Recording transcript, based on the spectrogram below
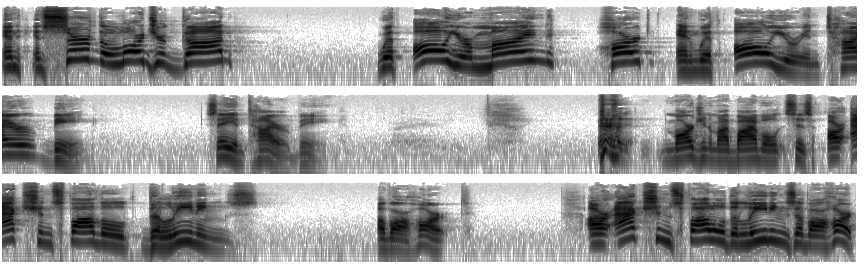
and, and serve the Lord your God with all your mind, heart, and with all your entire being. Say entire being. Margin of my Bible it says, Our actions follow the leanings of our heart. Our actions follow the leanings of our heart.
